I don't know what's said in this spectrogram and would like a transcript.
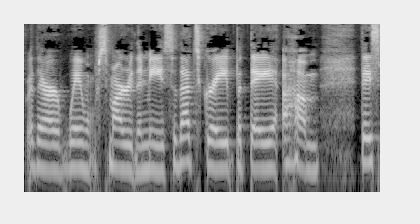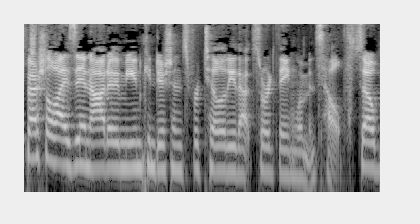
they're way smarter than me, so that's great. But they um, they specialize in autoimmune conditions, fertility, that sort of thing, women's health. So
